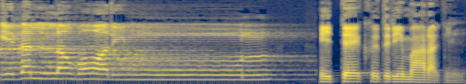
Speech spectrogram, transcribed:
إذا لظالمون 이때 그들이 말하길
